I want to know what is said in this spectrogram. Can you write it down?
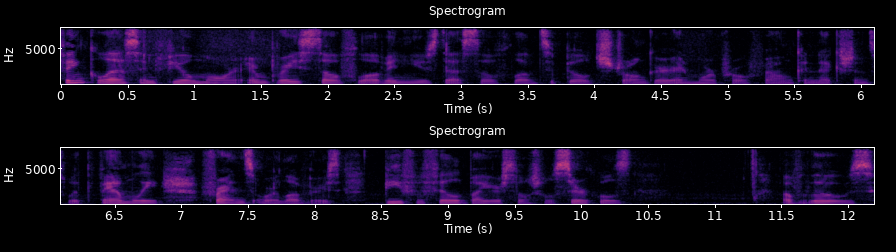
Think less and feel more. Embrace self love and use that self love to build stronger and more profound connections with family, friends, or lovers. Be fulfilled by your social circles of those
